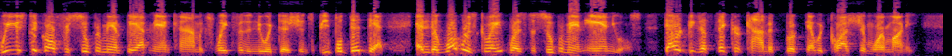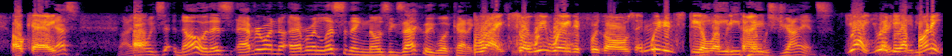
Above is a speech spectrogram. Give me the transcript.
we used to go for Superman, Batman comics. Wait for the new editions. People did that, and the, what was great was the Superman annuals. That would be the thicker comic book that would cost you more money. Okay. Yes. I know exa- no, this everyone everyone listening knows exactly what kind of Right. So we waited for those, and we didn't steal the every Eighty-page giants. Yeah, you had Right, to have money.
